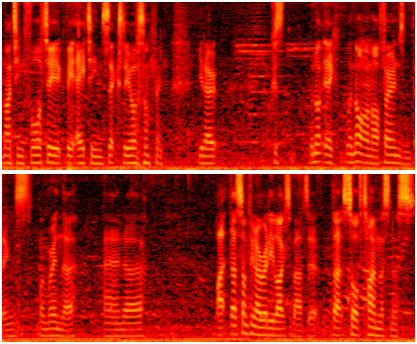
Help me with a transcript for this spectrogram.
1940, it could be 1860 or something. You know, because we're not yeah, we're not on our phones and things when we're in there, and uh, I, that's something I really liked about it. That sort of timelessness,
